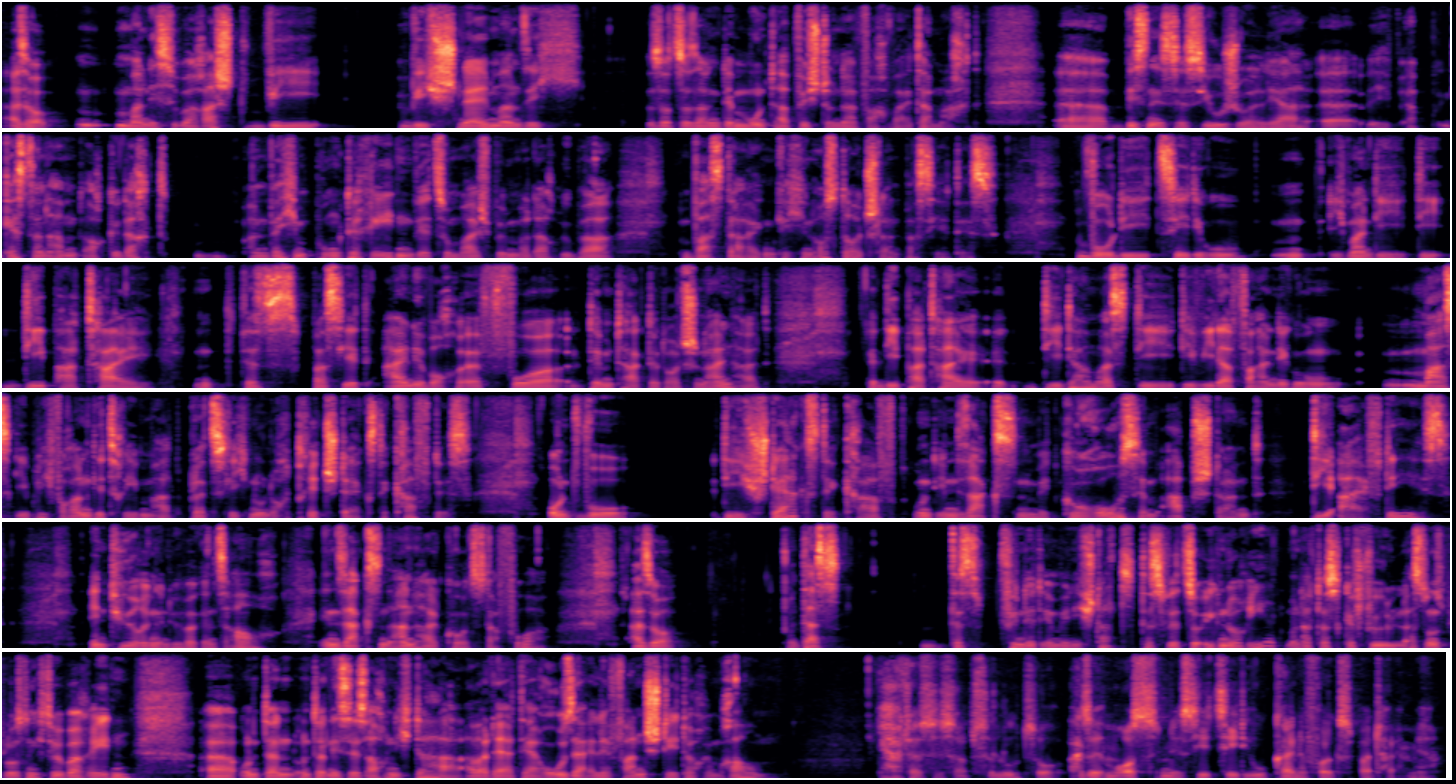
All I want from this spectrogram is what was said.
Also man ist überrascht, wie, wie schnell man sich sozusagen den Mund abwischt und einfach weitermacht. Äh, Business as usual, ja. Äh, ich habe gestern Abend auch gedacht, an welchem Punkt reden wir zum Beispiel mal darüber, was da eigentlich in Ostdeutschland passiert ist. Wo die CDU, ich meine, die, die, die Partei, das passiert eine Woche vor dem Tag der deutschen Einheit, die Partei, die damals die, die Wiedervereinigung maßgeblich vorangetrieben hat, plötzlich nur noch drittstärkste Kraft ist. Und wo die stärkste Kraft und in Sachsen mit großem Abstand die AfD ist. In Thüringen übrigens auch. In Sachsen-Anhalt kurz davor. Also das, das findet irgendwie nicht statt. Das wird so ignoriert. Man hat das Gefühl, lass uns bloß nicht drüber reden. Äh, und, dann, und dann ist es auch nicht da. Aber der, der rosa Elefant steht doch im Raum. Ja, das ist absolut so. Also im Osten ist die CDU keine Volkspartei mehr.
